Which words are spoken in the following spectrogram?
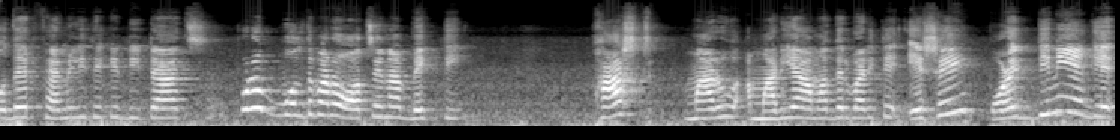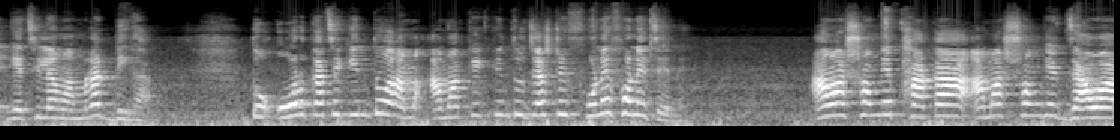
ওদের ফ্যামিলি থেকে ডিটাচ পুরো বলতে পারো অচেনা ব্যক্তি। ফার্স্ট মারু, মারিয়া আমাদের বাড়িতে এসেই পরের দিনই গেছিলাম আমরা দীঘা। তো ওর কাছে কিন্তু আমাকে কিন্তু জাস্ট ওই ফোনে ফোনে চেনে। আমার সঙ্গে থাকা, আমার সঙ্গে যাওয়া,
